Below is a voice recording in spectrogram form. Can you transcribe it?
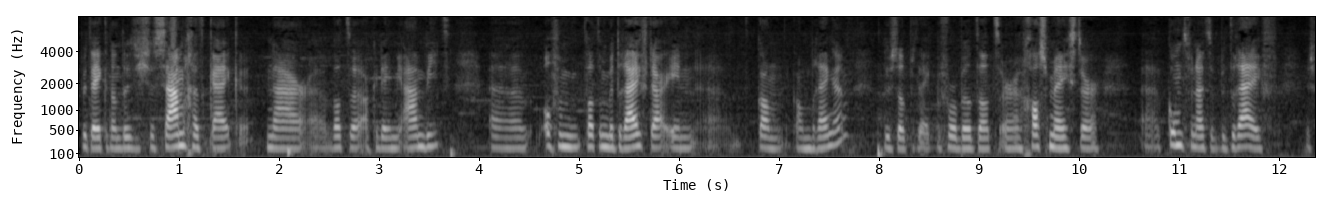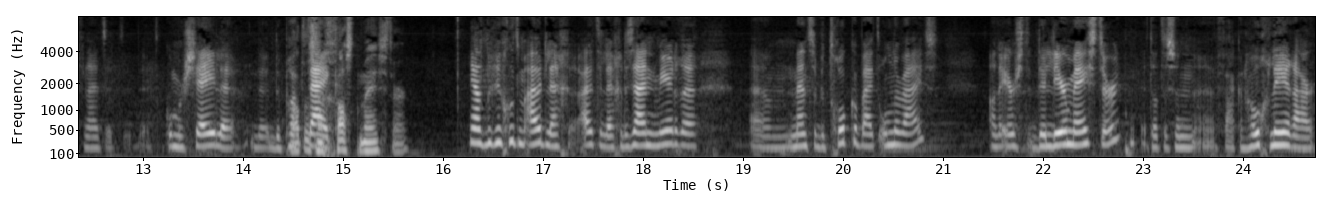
betekent dan dat je samen gaat kijken naar uh, wat de academie aanbiedt. Uh, of wat een bedrijf daarin kan, kan brengen. Dus dat betekent bijvoorbeeld dat er een gastmeester komt vanuit het bedrijf. Dus vanuit het, het commerciële, de, de praktijk. Wat is een gastmeester? Ja, het is misschien goed om uitleg, uit te leggen. Er zijn meerdere um, mensen betrokken bij het onderwijs. Allereerst de leermeester, dat is een, uh, vaak een hoogleraar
